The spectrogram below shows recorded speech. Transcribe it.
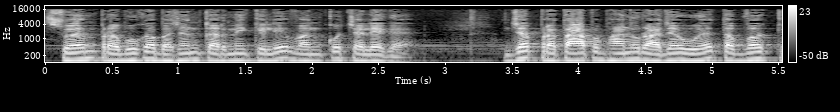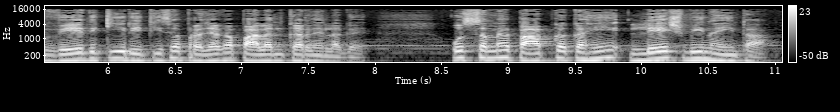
स्वयं प्रभु का भजन करने के लिए वन को चले गए। जब प्रताप भानु राजा हुए, तब वह वेद की रीति से प्रजा का पालन करने लगे। उस समय पाप का कहीं लेश भी नहीं था।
